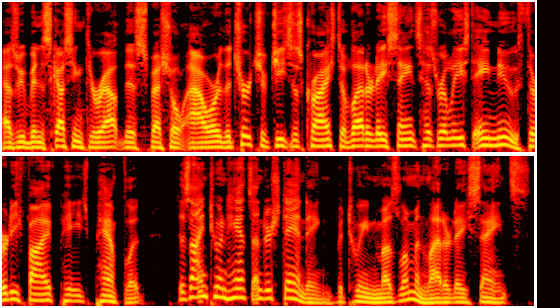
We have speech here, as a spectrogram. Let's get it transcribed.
As we've been discussing throughout this special hour, the Church of Jesus Christ of Latter day Saints has released a new 35 page pamphlet designed to enhance understanding between Muslim and Latter day Saints.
